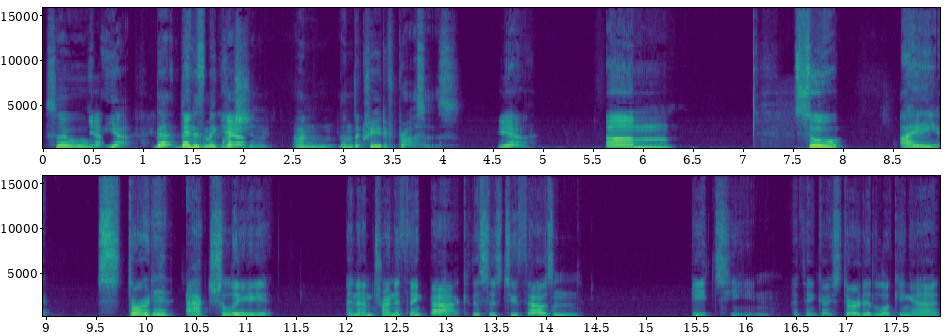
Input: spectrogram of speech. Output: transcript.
so yeah, yeah that that and, is my question yeah. on on the creative process yeah um so i started actually and i'm trying to think back this is 2018 i think i started looking at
